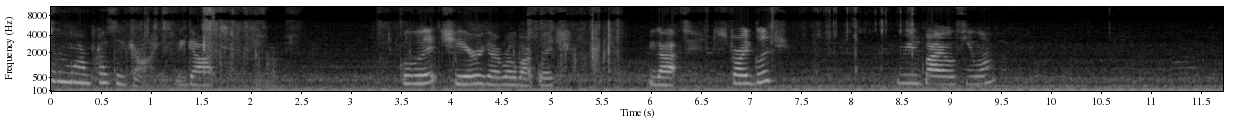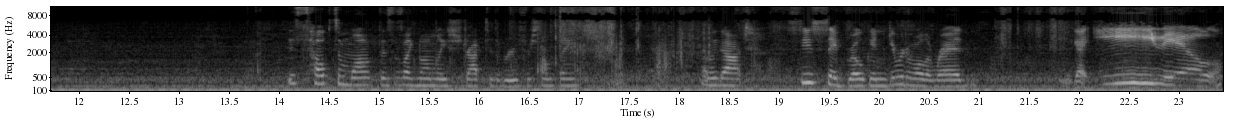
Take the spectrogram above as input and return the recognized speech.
Now the more impressive drawings. We got glitch here. We got robot glitch. We got destroyed glitch. Read bio if you want. This helps him walk. This is like normally strapped to the roof or something. And we got, to say broken. Get rid of all the red. We got evil.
